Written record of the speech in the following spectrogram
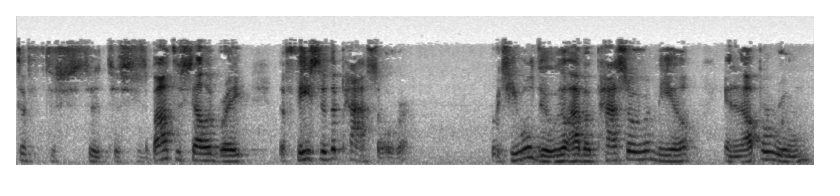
to, to, to he's about to celebrate the feast of the Passover, which he will do. He'll have a Passover meal in an upper room,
